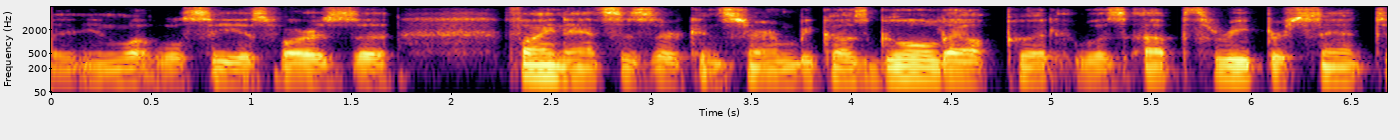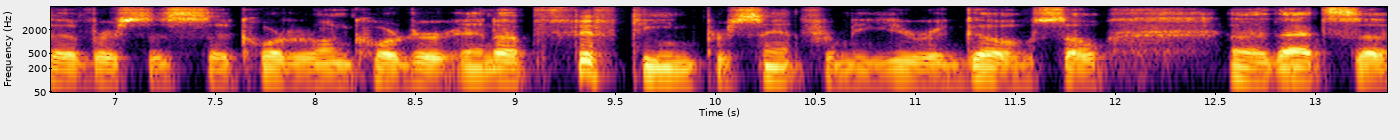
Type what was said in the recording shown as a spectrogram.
in what we'll see as far as uh, finances are concerned because gold output was up 3% uh, versus uh, quarter on quarter and up 15% from a year ago. So uh, that's uh,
